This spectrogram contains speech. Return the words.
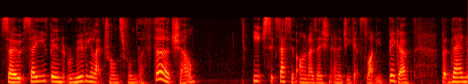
So say you've been removing electrons from the third shell, each successive ionisation energy gets slightly bigger, but then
